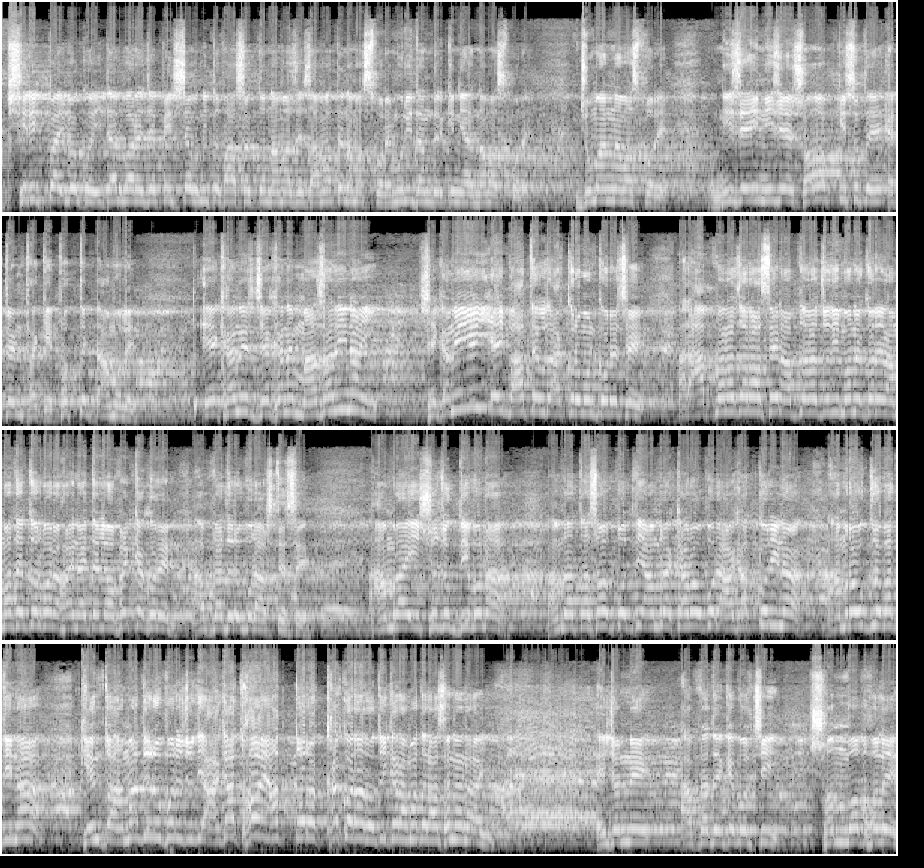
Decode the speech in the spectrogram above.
শিরিক পাইব কই? দরবারে যে পিরসা, উনি তো পাঁচক্ত নামাজে, জামাতে নামাজ পড়ে, মুরিদানদেরকে নিয়ে নামাজ পড়ে। জুমার নামাজ পড়ে, নিজেই নিজে সব কিছুতে অ্যাটেন্ড থাকে প্রত্যেকটা আমলে। তো এখানে যেখানে মাজারি নাই, সেখানেই এই বাতেলরা আক্রমণ করেছে। আর আপনারা যারা আছেন, আপনারা যদি মনে করেন আমাদের দরবারে হয় না তাহলে অপেক্ষা করেন, আপনাদের উপর আসতেছে। আমরা এই সুযোগ দিব না। আমরা তাসাউপন্থী আমরা কারও উপরে আঘাত করি না, আমরা উগ্রবাদী না। কিন্তু আমাদের উপরে যদি আঘাত হয়, আত্মরক্ষা করার অধিকার আমাদের আছে না নাই? এই জন্যে আপনাদেরকে বলছি, সম্ভব হলে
